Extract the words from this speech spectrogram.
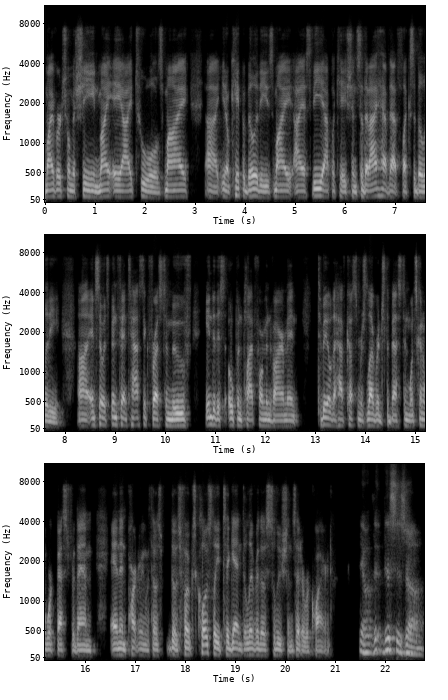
my virtual machine, my AI tools, my uh, you know capabilities, my ISV application, so that I have that flexibility. Uh, and so it's been fantastic for us to move into this open platform environment to be able to have customers leverage the best and what's going to work best for them, and then partnering with those those folks closely to again deliver those solutions that are required. You know, th- this is, um,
